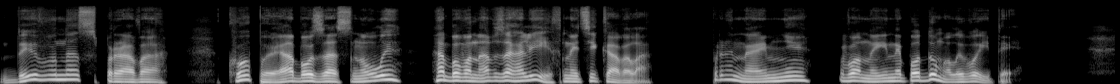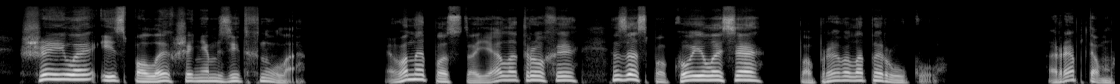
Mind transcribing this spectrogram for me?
Дивна справа. Копи або заснули, або вона взагалі їх не цікавила. Принаймні, вони й не подумали вийти. Шейла із полегшенням зітхнула. Вона постояла трохи, заспокоїлася, поправила перуку. Раптом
